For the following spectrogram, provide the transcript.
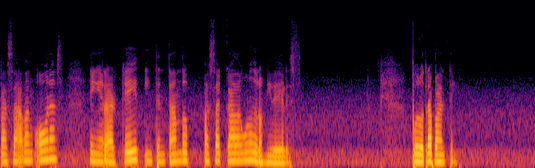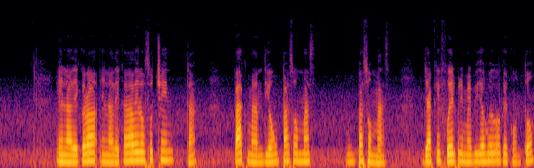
pasaban horas en el arcade intentando pasar cada uno de los niveles. Por otra parte, en la década, de los 80, Pac-Man dio un paso más, un paso más, ya que fue el primer videojuego que contó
